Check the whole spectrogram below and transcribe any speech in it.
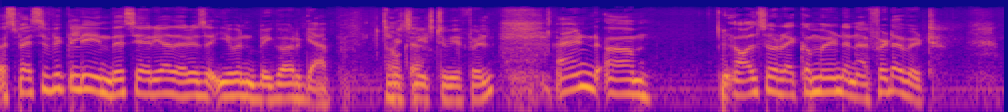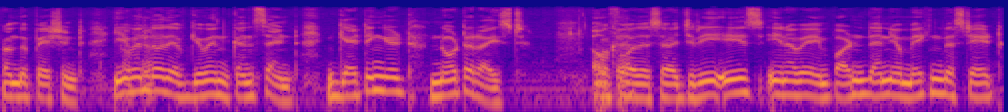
specifically in this area, there is an even bigger gap which Okay. needs to be filled, and. Um, also recommend an affidavit from the patient even Okay. though they've given consent getting it notarized Okay. before the surgery is in a way important then you're making the state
